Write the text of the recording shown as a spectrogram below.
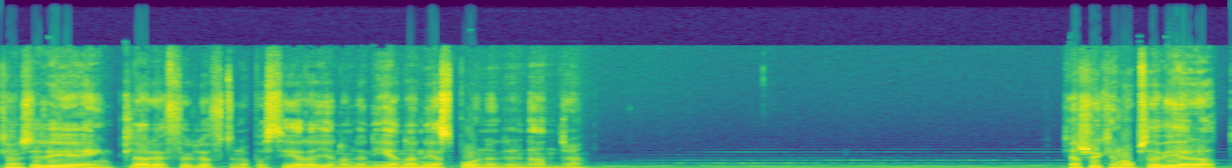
Kanske det är enklare för luften att passera genom den ena näsborren än den andra. Kanske du kan observera att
